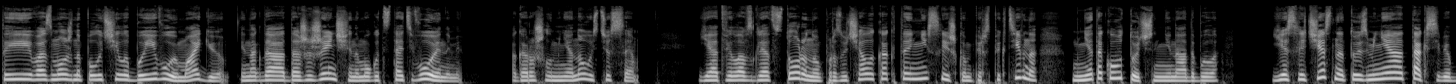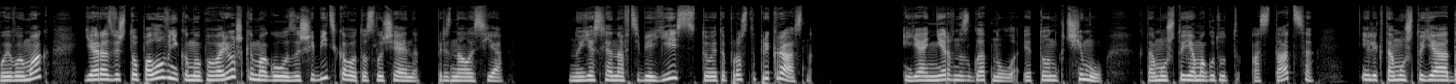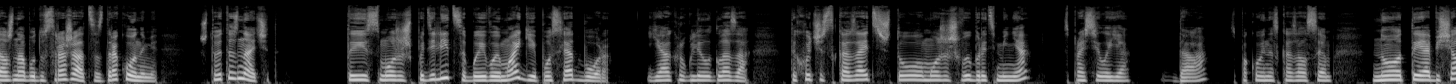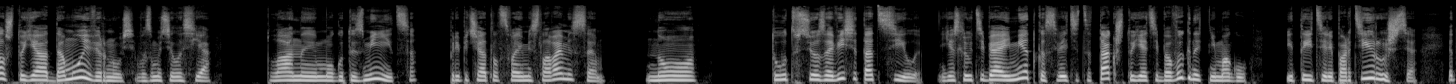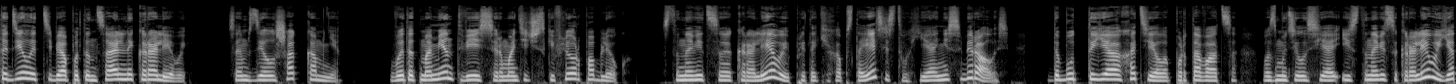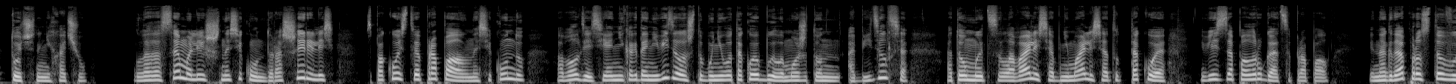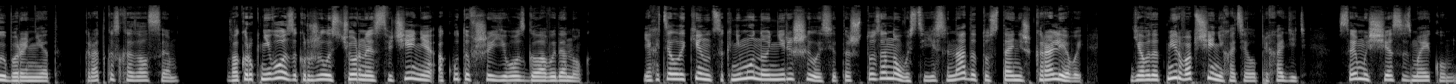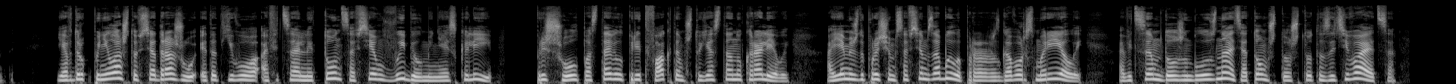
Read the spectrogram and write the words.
Ты, возможно, получила боевую магию. Иногда даже женщины могут стать воинами. Огорошил меня новостью Сэм. Я отвела взгляд в сторону, прозвучало как-то не слишком перспективно. Мне такого точно не надо было. Если честно, то из меня так себе боевой маг. Я разве что половником и поварешкой могу зашибить кого-то случайно, призналась я. Но если она в тебе есть, то это просто прекрасно. Я нервно сглотнула. Это он к чему? К тому, что я могу тут остаться? Или к тому, что я должна буду сражаться с драконами? Что это значит? Ты сможешь поделиться боевой магией после отбора. Я округлила глаза. Ты хочешь сказать, что можешь выбрать меня? Спросила я. Да, спокойно сказал Сэм. Но ты обещал, что я домой вернусь, возмутилась я. Планы могут измениться, припечатал своими словами Сэм. Но тут все зависит от силы. Если у тебя и метка светится так, что я тебя выгнать не могу, и ты телепортируешься, это делает тебя потенциальной королевой. Сэм сделал шаг ко мне. В этот момент весь романтический флёр поблек. Становиться королевой при таких обстоятельствах я не собиралась. Да будто я хотела портоваться, возмутилась я, и становиться королевой я точно не хочу. Глаза Сэма лишь на секунду расширились, спокойствие пропало на секунду. Обалдеть, я никогда не видела, чтобы у него такое было. Может, он обиделся? А то мы целовались, обнимались, а тут такое. Весь запал ругаться пропал. Иногда просто выбора нет, кратко сказал Сэм. Вокруг него закружилось черное свечение, окутавшее его с головы до ног. Я хотела кинуться к нему, но не решилась. Это что за новости? Если надо, то станешь королевой. Я в этот мир вообще не хотела приходить. Сэм исчез из моей комнаты. Я вдруг поняла, что вся дрожу. Этот его официальный тон совсем выбил меня из колеи. Пришел, поставил перед фактом, что я стану королевой. А я, между прочим, совсем забыла про разговор с Мариэллой. А ведь Сэм должен был узнать о том, что что-то затевается.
